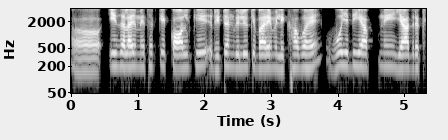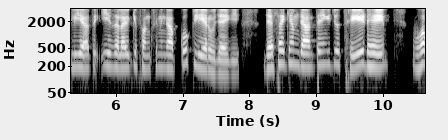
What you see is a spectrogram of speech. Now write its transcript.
इज़ अलाइव मेथड के कॉल के रिटर्न वैल्यू के बारे में लिखा हुआ है। वो यदि आपने याद रख लिया तो इज़ अलाइव की फंक्शनिंग आपको क्लियर हो जाएगी। जैसा कि हम जानते हैं कि जो थ्रेड है, वह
